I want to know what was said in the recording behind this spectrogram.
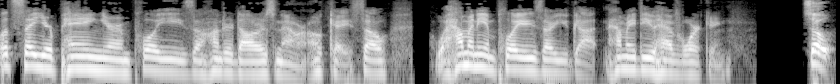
let's say you're paying your employees $100 an hour. Okay, so wh- how many employees are you got? How many do you have working? So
